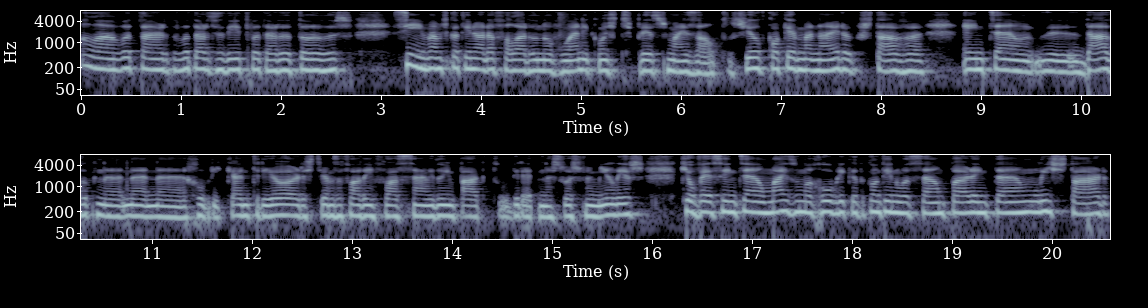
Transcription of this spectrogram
Olá, boa tarde, boa tarde Judite, boa tarde a todos. Sim, vamos continuar a falar do novo ano e com estes preços mais altos. Eu, de qualquer maneira, gostava então, de, dado que na, na, na rubrica anterior estivemos a falar da inflação e do impacto direto nas suas famílias, que houvesse então mais uma rubrica de continuação para então listar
